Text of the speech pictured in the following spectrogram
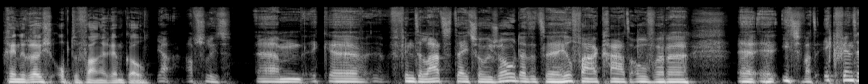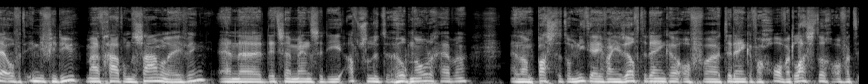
genereus op te vangen, Remco. Ja, absoluut. Ehm, ik eh, vind de laatste tijd sowieso dat het eh, heel vaak gaat over eh, iets wat ik vind hè, over het individu, maar het gaat om de samenleving. En dit zijn mensen die absoluut hulp nodig hebben. En dan past het om niet even aan jezelf te denken of te denken van goh, wat lastig of wat,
